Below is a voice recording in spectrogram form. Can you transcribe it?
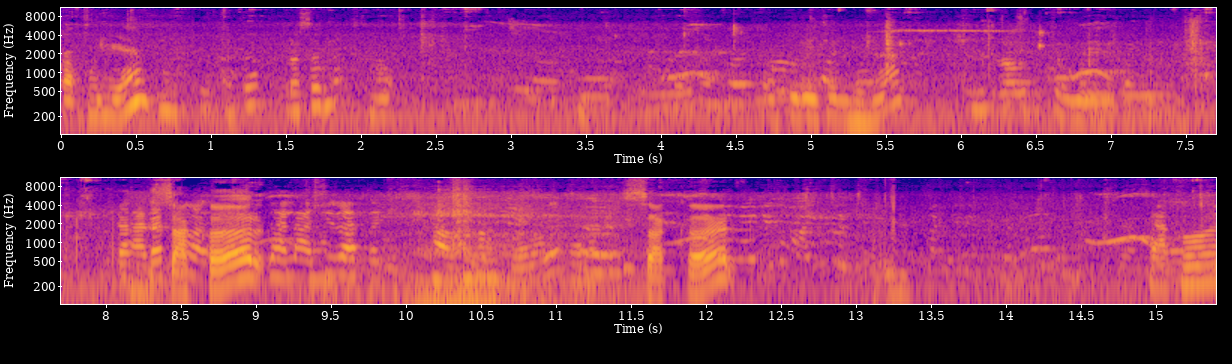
कापुरी आहे आता प्रसाद ना साखर झाला साखर. साखर अहो, पाहिलं का समज किती आहे? साखर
